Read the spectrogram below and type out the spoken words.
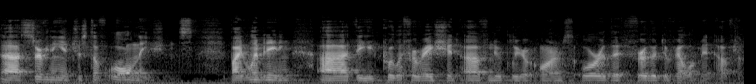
uh, serving the interests of all nations by limiting uh, the proliferation of nuclear arms or the further development of them.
